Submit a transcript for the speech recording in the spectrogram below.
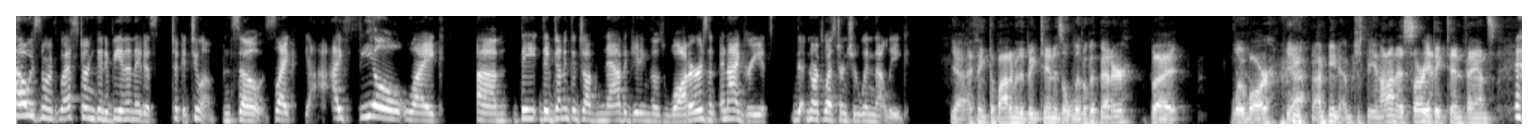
how is northwestern going to be and then they just took it to them and so it's like i feel like um they they've done a good job navigating those waters and, and i agree it's northwestern should win that league Yeah, I think the bottom of the Big Ten is a little bit better, but low bar. Yeah. I mean, I'm just being honest. Sorry, Yeah. Big Ten fans.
